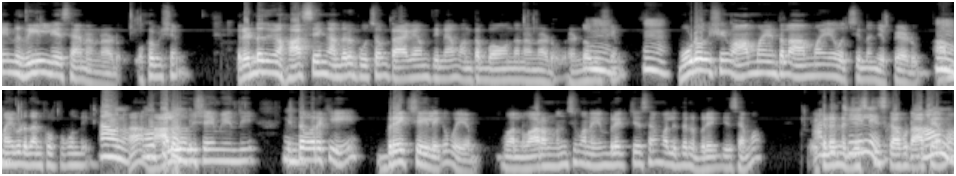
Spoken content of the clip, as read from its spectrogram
నేను రీల్ చేశాను అన్నాడు ఒక విషయం రెండోది మేము హాస్యంగా అందరం కూర్చొం తాగాం తినాం అంత బాగుందని అన్నాడు రెండో. విషయం. మూడో విషయం ఆ అమ్మాయి ఎంతలో ఆ అమ్మాయి వచ్చిందని చెప్పాడు ఆ. అమ్మాయి కూడా దానికి ఒప్పుకుంది. నాలుగో విషయం ఏంది. ఇంతవరకు బ్రేక్ చేయలేకపోయాం వాళ్ళు వారం నుంచి మనం ఏం బ్రేక్ చేసాం వాళ్ళిద్దరు బ్రేక్ చేసాము ఎక్కడైనా. జస్టిస్ కాకుండా ఆపాము.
